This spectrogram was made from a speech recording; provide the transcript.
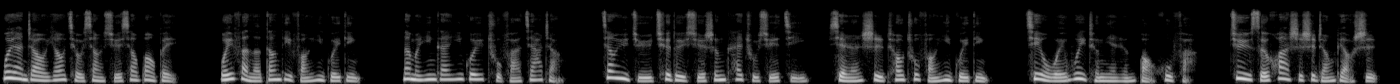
未按照要求向学校报备。违反了当地防疫规定，那么应该依规处罚家长。教育局却对学生开除学籍，显然是超出防疫规定，且有违未成年人保护法。据绥化市市长表示，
